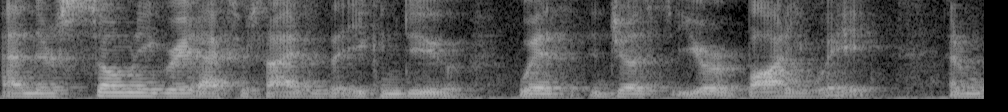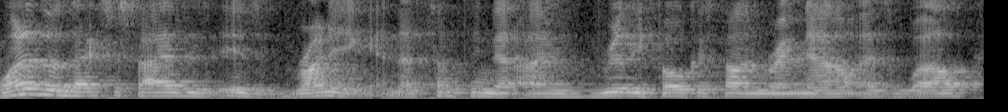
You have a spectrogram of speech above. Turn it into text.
And there's so many great exercises that you can do with just your body weight. And one of those exercises is running. And that's something that I'm really focused on right now as well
